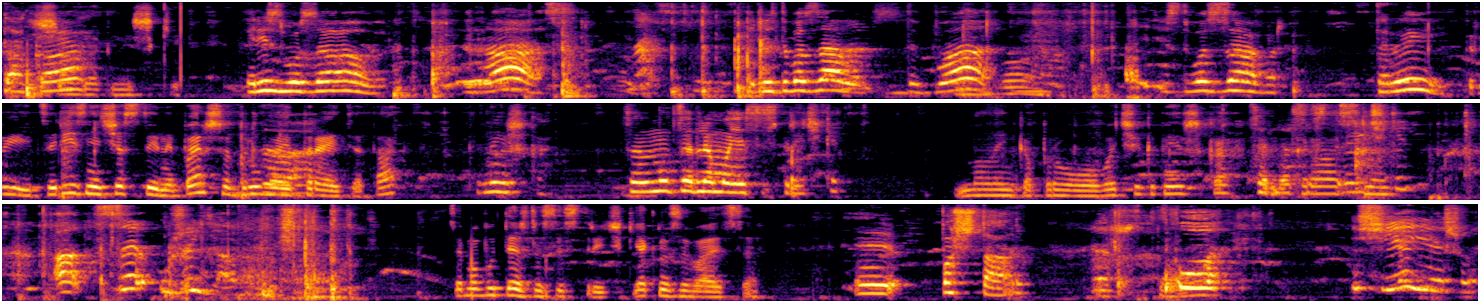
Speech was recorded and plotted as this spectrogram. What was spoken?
Така книжки? різдвозавр. Раз. Різдвозавр. Два. Два, Різдвозавр. Три. три. Це різні частини. Перша, друга Да. і третя, так? Книжка. Це, ну, це для моєї сестрички. Маленька про овочі книжка. Це для Прекрасна. сестрички. А це уже я буду читати. Це, мабуть, теж для сестрички. Як називається? Е, поштар. О! І ще є щось.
